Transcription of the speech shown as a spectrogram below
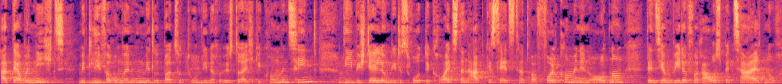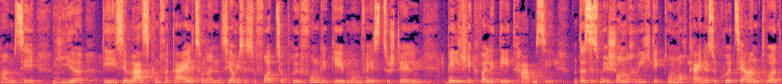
Hatte aber nichts mit Lieferungen unmittelbar zu tun, die nach Österreich gekommen sind. Die Bestellung, die das Rote Kreuz dann abgesetzt hat, war vollkommen in Ordnung, denn sie haben weder vorausbezahlt, noch haben sie hier diese Masken verteilt, sondern sie haben sie sofort zur Prüfung gegeben, um festzustellen, festzustellen, welche Qualität haben sie. Und das ist mir schon noch wichtig, darum auch keine so kurze Antwort.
